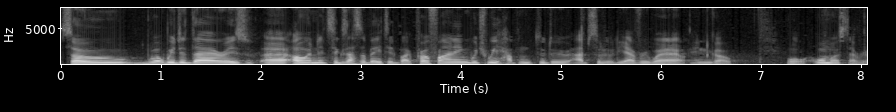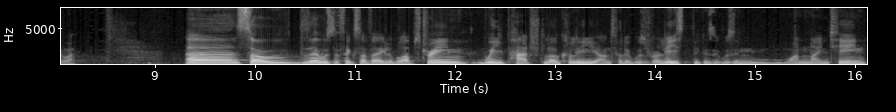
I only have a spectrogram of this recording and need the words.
So what we did there is, uh, oh, and it's exacerbated by profiling, which we happen to do absolutely everywhere in Go, or almost everywhere. Uh, so there was a fix available upstream. We patched locally until it was released because it was in 119.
